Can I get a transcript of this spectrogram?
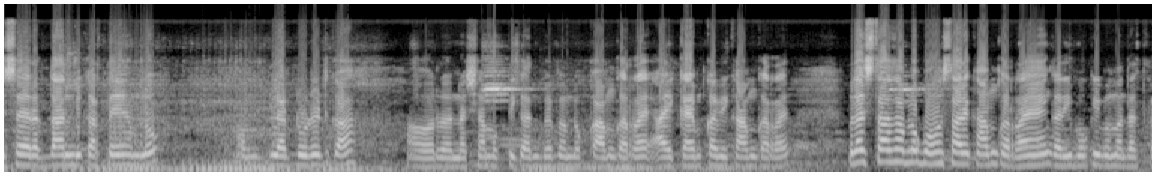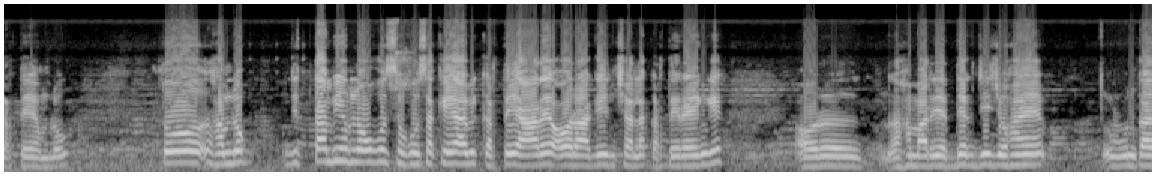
जैसे रक्तदान भी करते हैं हम लोग और ब्लड डोनेट का और नशा मुक्ति करने पे हम लोग काम कर रहे हैं, आई कैम्प का भी काम कर रहे हैं। मतलब इस तरह से हम लोग बहुत सारे काम कर रहे हैं, गरीबों की भी मदद करते हैं हम लोग। तो हम लोग जितना भी हम लोगों को हो सके अभी करते आ रहे हैं और आगे इंशाल्लाह करते रहेंगे। और हमारे अध्यक्ष जी जो हैं, उनका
